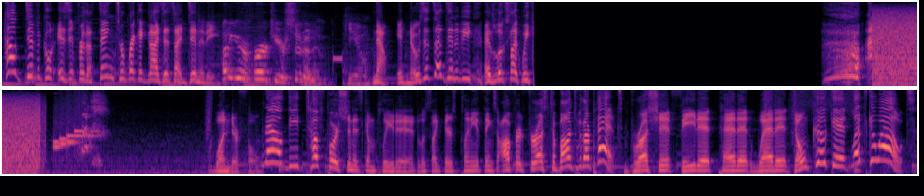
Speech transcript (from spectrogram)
how difficult is it for the thing to recognize its identity? How do you refer to your pseudonym? Fuck you. Now, it knows its identity, it looks like we Wonderful. Now the tough portion is completed. Looks like there's plenty of things offered for us to bond with our pet. Brush it, feed it, pet it, wet it. Don't cook it. Let's go out.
